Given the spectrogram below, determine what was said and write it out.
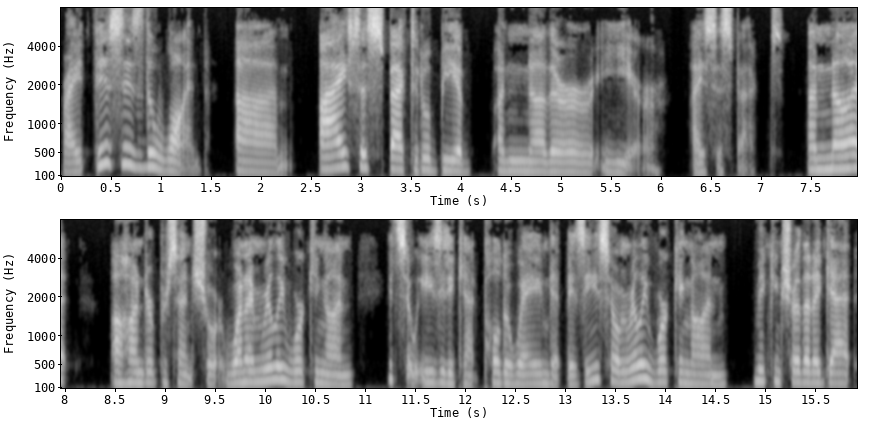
right? This is the one. Um, I suspect it'll be a, another year. I suspect. I'm not a hundred percent sure. What I'm really working on, it's so easy to get pulled away and get busy. So I'm really working on making sure that I get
